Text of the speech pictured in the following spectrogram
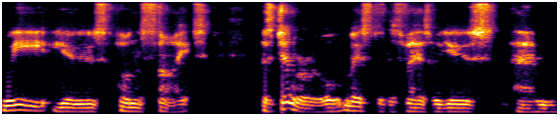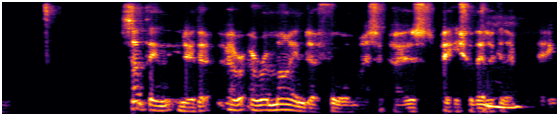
we use on site as a general rule, most of the surveyors will use um, something, you know, that a, a, reminder form, I suppose, making sure they look mm-hmm. at everything.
